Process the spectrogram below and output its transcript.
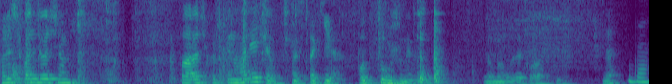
пришпандьочим парочку шпінгалетів, ось таких потужних. Думаю, буде класно. Да? Де?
